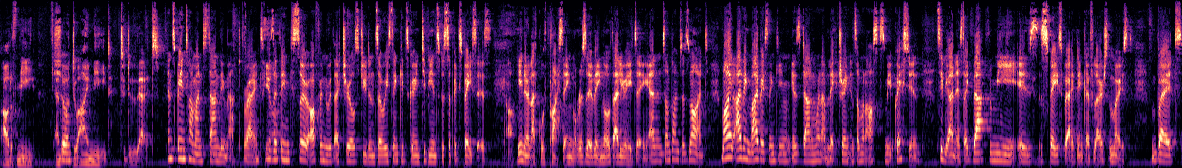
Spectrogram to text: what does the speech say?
out of me? And Sure. what do I need to do that? And spend time understanding that, right? Because I think so often with actuarial students, I always think it's going to be in specific spaces, Yeah. you know, like with pricing or reserving or evaluating. And sometimes it's not. My, I think my best thinking is done when I'm lecturing and someone asks me a question. To be honest, like that for me is the space where I think I flourish the most. But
